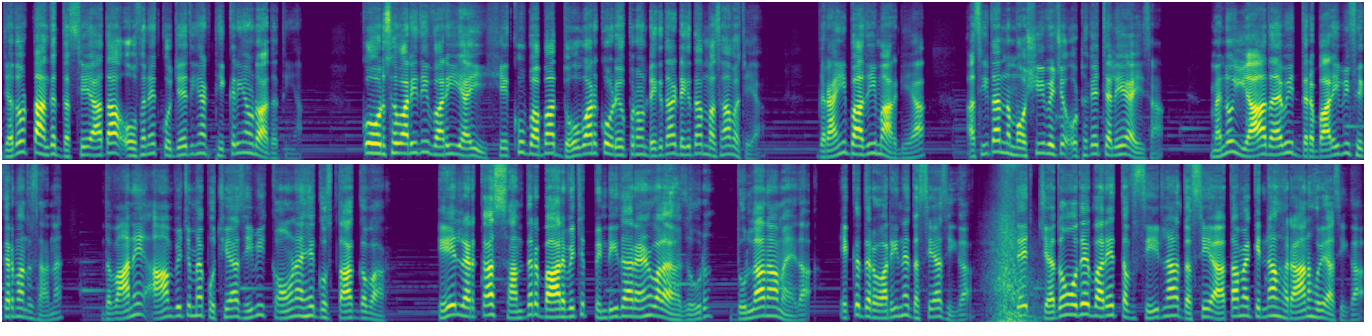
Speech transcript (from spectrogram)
ਜਦੋਂ ਢੰਗ ਦੱਸਿਆ ਤਾਂ ਉਸਨੇ ਕੁਝੇ ਦੀਆਂ ਠਿਕਰੀਆਂ ਉਡਾ ਦਿੱਤੀਆਂ। ਘੋੜਸਵਾਰੀ ਦੀ ਵਾਰੀ ਆਈ, ਸ਼ੇਖੂ ਬਾਬਾ ਦੋ ਵਾਰ ਘੋੜੇ ਉੱਪਰੋਂ ਡਿੱਗਦਾ ਡਿੱਗਦਾ ਮਸਾਂ ਬਚਿਆ। ਗਰਾਈ ਬਾਜ਼ੀ ਮਾਰ ਗਿਆ। ਅਸੀਂ ਤਾਂ ਨਮੋਸ਼ੀ ਵਿੱਚ ਉੱਠ ਕੇ ਚਲੇ ਆਏ ਸਾਂ। ਮੈਨੂੰ ਯਾਦ ਹੈ ਵੀ ਦਰਬਾਰੀ ਵੀ ਫਿਕਰਮੰਦ ਸਨ। ਦੀਵਾਨੇ ਆਮ ਵਿੱਚ ਮੈਂ ਪੁੱਛਿਆ ਸੀ ਵੀ ਕੌਣ ਹੈ ਇਹ ਗੁਸਤਾਖ ਗਵਾਰ? ਇਹ ਲੜਕਾ ਸੰਦਰਬਾਰ ਵਿੱਚ ਪਿੰਡੀ ਦਾ ਰਹਿਣ ਵਾਲਾ ਹਜ਼ੂਰ, ਦੁੱਲਾ ਨਾਮ ਹੈ ਇਹਦਾ। ਇੱਕ ਦਰਬਾਰੀ ਨੇ ਦੱਸਿਆ ਸੀਗਾ। ਤੇ ਜਦੋਂ ਉਹਦੇ ਬਾਰੇ ਤਫਸੀਲ ਨਾਲ ਦੱਸਿਆ ਤਾਂ ਮੈਂ ਕਿੰਨਾ ਹੈਰਾਨ ਹੋਇਆ ਸੀਗਾ।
